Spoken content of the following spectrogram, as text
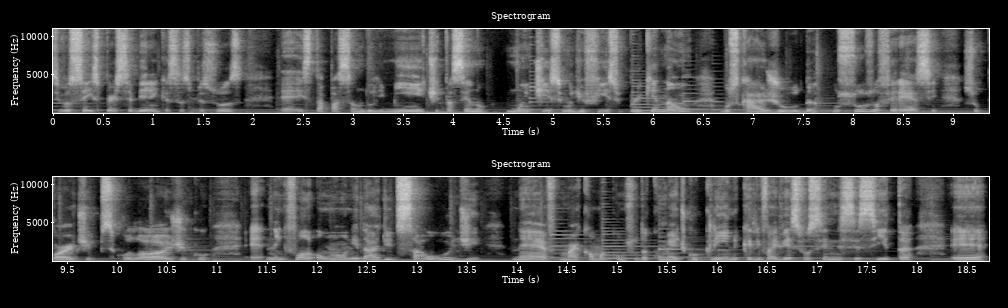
Se vocês perceberem que essas pessoas é, está passando do limite, está sendo muitíssimo difícil, por que não buscar ajuda? O SUS oferece suporte psicológico, é, nem for uma unidade de saúde, né? Marcar uma consulta com o médico clínico, ele vai ver se você necessita é,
